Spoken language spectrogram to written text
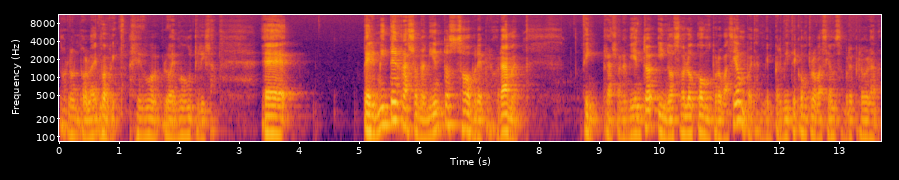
no, no, lo hemos visto, lo hemos utilizado. Eh, permite razonamiento sobre programas fin, razonamiento y no solo comprobación, pues también permite comprobación sobre el programa.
